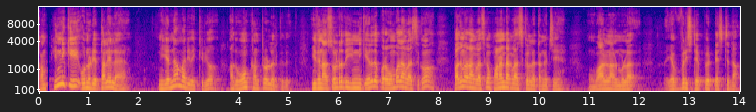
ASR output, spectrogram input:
கம் இன்னைக்கு உன்னுடைய தலையில் நீ என்ன மாதிரி வைக்கிறியோ அது உன் கண்ட்ரோலில் இருக்குது. இது நான் சொல்கிறது இன்றைக்கி எழுத போகிற ஒன்பதாம் கிளாஸுக்கும் பதினோராம் கிளாஸுக்கும் பன்னெண்டாம் கிளாஸுக்கும் இல்லை தங்கச்சி. உன் வாழ்நாள் முள்ள எவ்ரி ஸ்டெப்பு டெஸ்ட்டு தான்.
